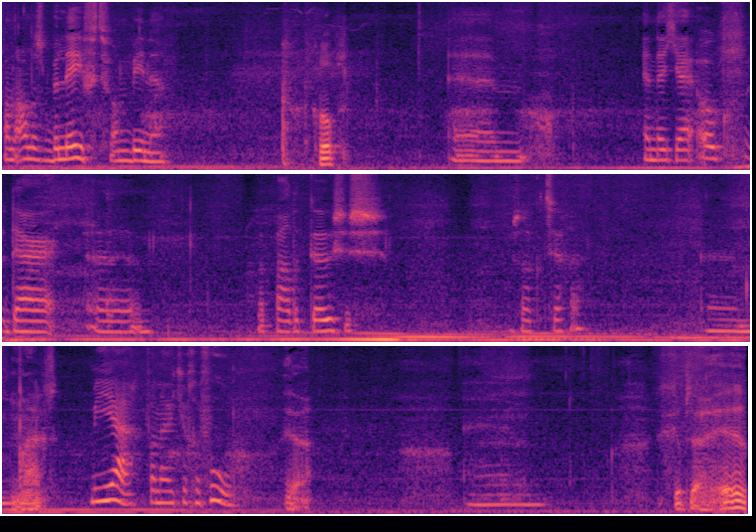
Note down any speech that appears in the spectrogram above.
van alles beleeft van binnen. Klopt. Ehm, en dat jij ook daar ehm, bepaalde keuzes, hoe zal ik het zeggen? Ehm, Maakt. ja, vanuit je gevoel. Ja. Ehm, Ik heb daar heel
